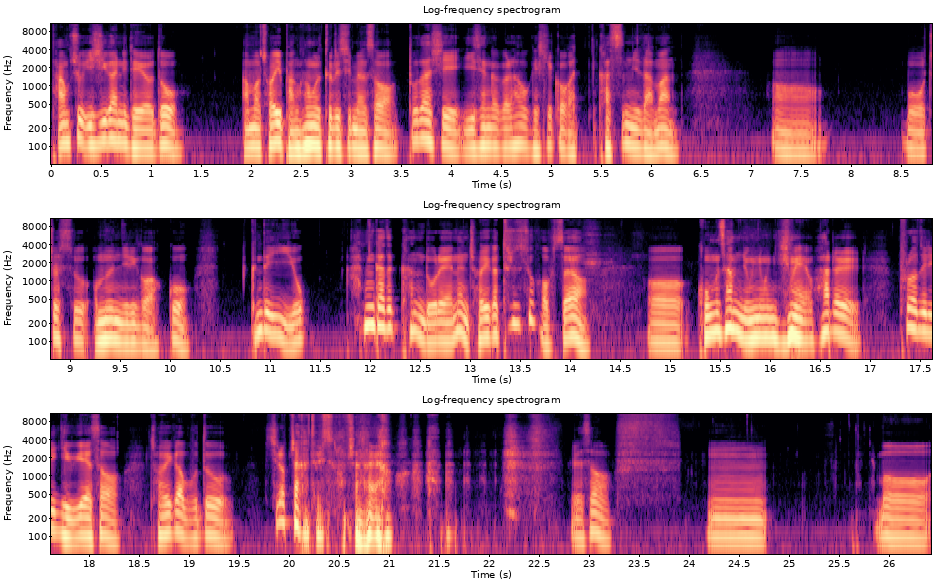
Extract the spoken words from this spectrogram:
다음 주 이 시간이 되어도 아마 저희 방송을 들으시면서 또다시 이 생각을 하고 계실 것 같, 같습니다만 어, 뭐 어쩔 수 없는 일인 것 같고 근데 이 욕 한가득한 노래는 저희가 틀 수가 없어요. 어, 0366님의 화를 풀어드리기 위해서 저희가 모두 실업자가 될 수는 없잖아요. 그래서 음, 뭐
